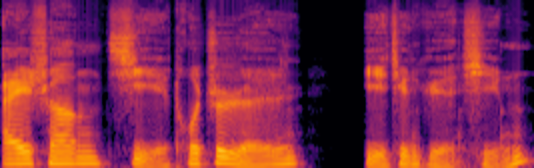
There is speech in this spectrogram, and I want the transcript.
哀伤解脱之人已经远行。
